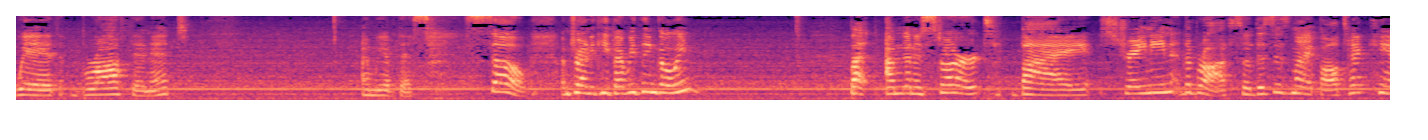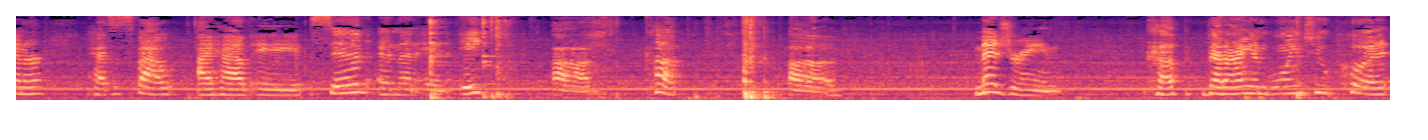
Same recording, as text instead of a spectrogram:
with broth in it. And we have this. So I'm trying to keep everything going but I'm gonna start by straining the broth. So this is my Ball Tech canner, it has a spout. I have a sieve and then an eight uh, cup uh, measuring cup that I am going to put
